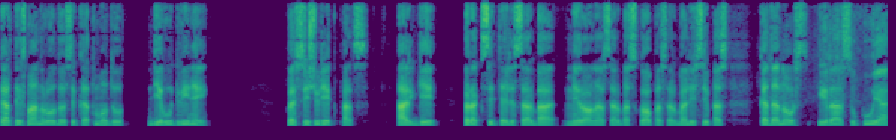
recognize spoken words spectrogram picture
kartais man rodosi, kad mudu dievų dviniai. Pasižiūrėk pats, argi praksitelis arba mironas arba skopas arba lisipas kada nors yra sukūję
